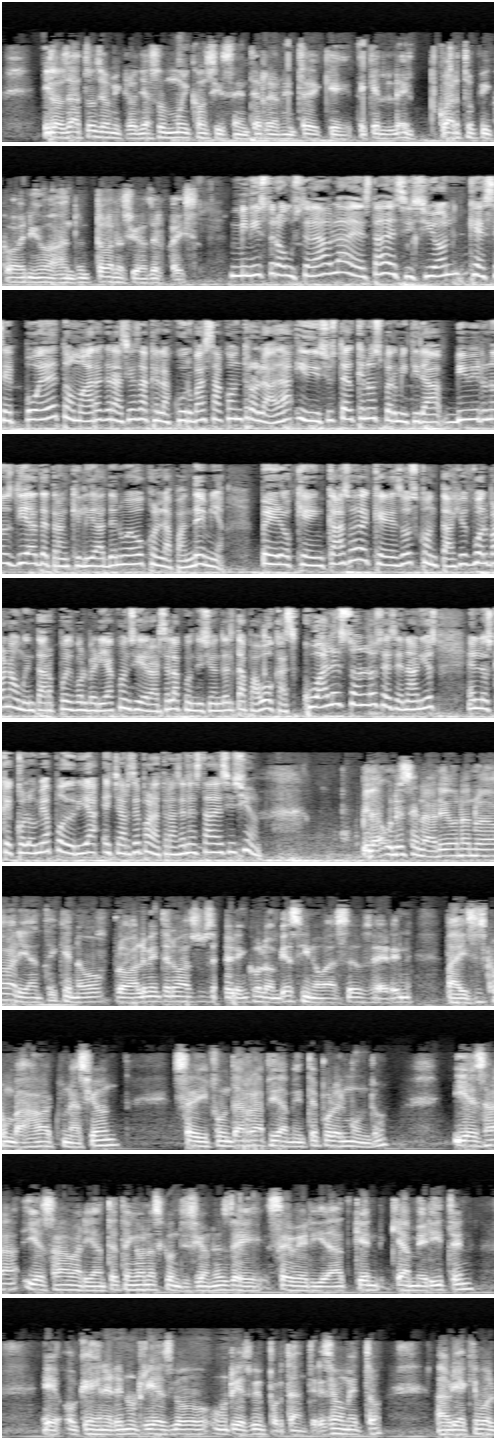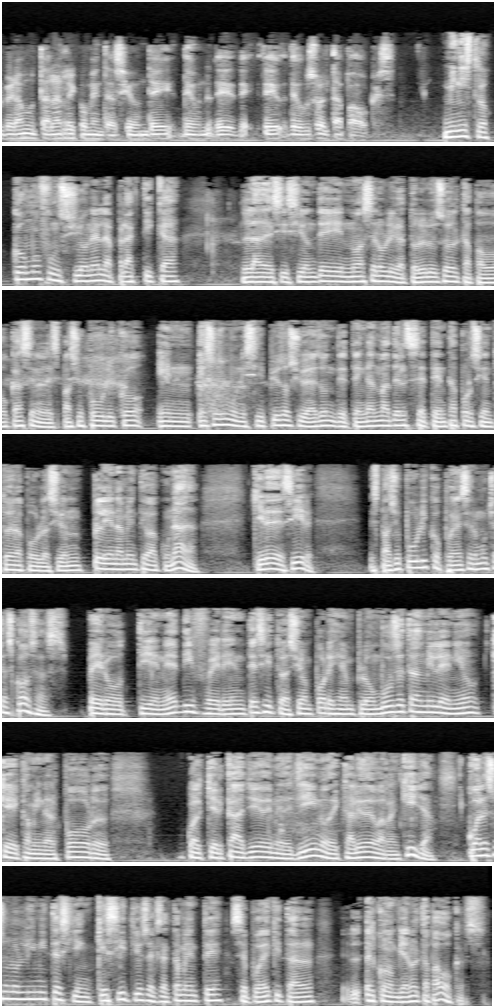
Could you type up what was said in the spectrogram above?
Y los datos de Omicron ya son muy consistentes realmente de que, de que el cuarto pico ha venido bajando en todas las ciudades del país. Ministro, usted habla de esta decisión que se puede tomar gracias a que la curva está controlada y dice usted que nos permitirá vivir unos días de tranquilidad de nuevo con la pandemia, pero que en caso de que esos contagios vuelvan a aumentar, pues volvería a considerarse la condición del tapabocas. ¿Cuáles son los escenarios en los que Colombia podría echarse para atrás en esta decisión? Mira, un escenario de una nueva variante que no probablemente no va a suceder en Colombia, sino va a suceder en países con baja vacunación, se difunda rápidamente por el mundo y esa, y esa variante tenga unas condiciones de severidad que, ameriten eh, o que generen un riesgo, un riesgo importante. En ese momento habría que volver a montar la recomendación de, uso del tapabocas. Ministro, ¿cómo funciona la práctica la decisión de no hacer obligatorio el uso del tapabocas en el espacio público en esos municipios o ciudades donde tengan más del 70% de la población plenamente vacunada. Quiere decir, espacio público pueden ser muchas cosas, pero tiene diferente situación, por ejemplo, un bus de Transmilenio que caminar por cualquier calle de Medellín o de Cali o de Barranquilla. ¿Cuáles son los límites y en qué sitios exactamente se puede quitar el, el colombiano el tapabocas?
